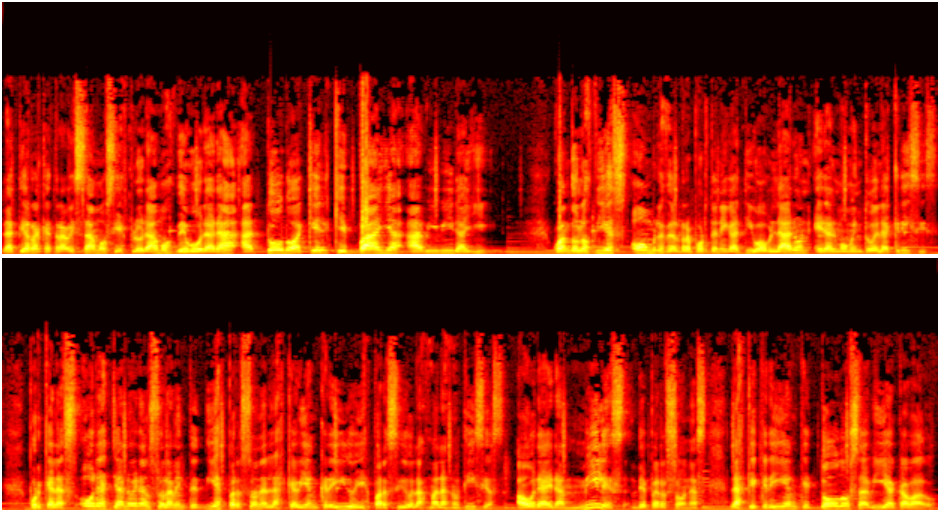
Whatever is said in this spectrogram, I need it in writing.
La tierra que atravesamos y exploramos devorará a todo aquel que vaya a vivir allí. Cuando los 10 hombres del reporte negativo hablaron era el momento de la crisis, porque a las horas ya no eran solamente 10 personas las que habían creído y esparcido las malas noticias, ahora eran miles de personas las que creían que todo se había acabado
